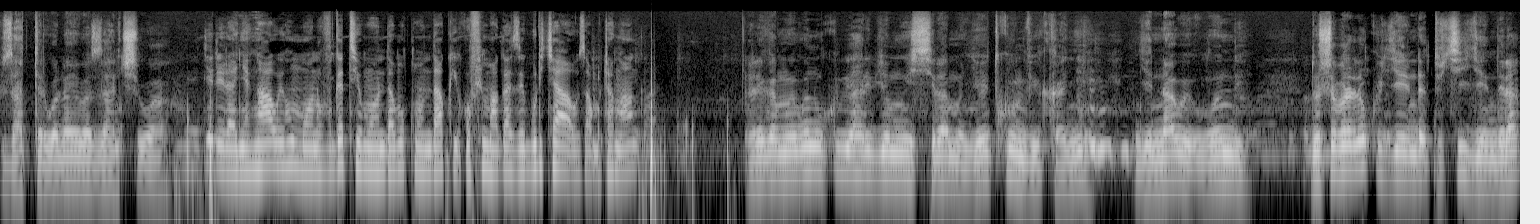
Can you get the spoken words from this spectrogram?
Bizaterwa n'ayo bazanca iwabo wegereranye nkawe nk'umuntu uvuga ati uyu muntu ndamukunda ku ikofi mpagaze gutya uzamuca nkangahe? Erega mwebwe nuko ibi hari ibyo mwishyiramo ngewe twumvikanye njye nawe ubundi. Dushobora no kugenda tukigendera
